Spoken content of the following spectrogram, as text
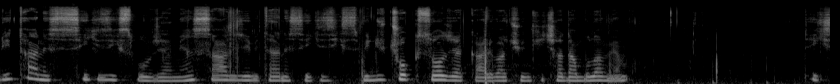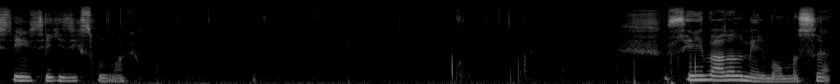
Bir tane 8x bulacağım yani sadece bir tane 8x video çok kısa olacak galiba çünkü hiç adam bulamıyorum. Tek isteğim 8x bulmak. Şu seni bir alalım el bombası.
